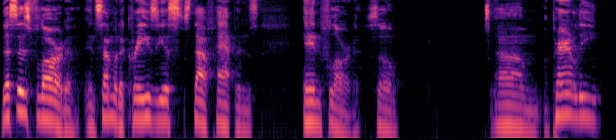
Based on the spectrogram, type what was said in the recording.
this is Florida, and some of the craziest stuff happens in Florida. So um, apparently,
